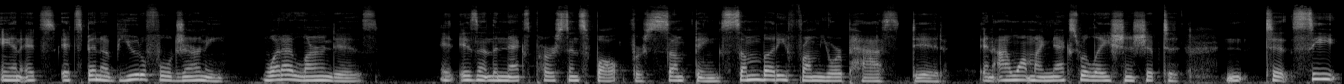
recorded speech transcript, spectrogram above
And it's it's been a beautiful journey. What I learned is it isn't the next person's fault for something somebody from your past did and I want my next relationship to to see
